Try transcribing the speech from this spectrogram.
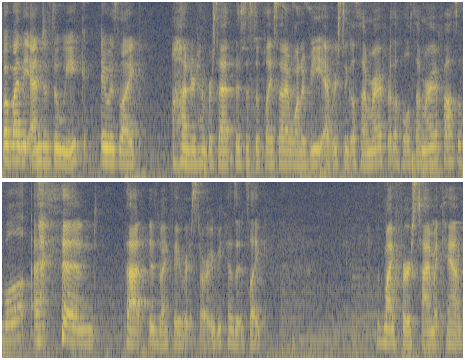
but by the end of the week it was like 110% this is the place that i want to be every single summer for the whole summer if possible and that is my favorite story because it's like my first time at camp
